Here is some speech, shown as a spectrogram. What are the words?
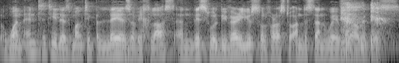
one entity, there's multiple layers of ikhlas, and this will be very useful for us to understand where we are with this.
